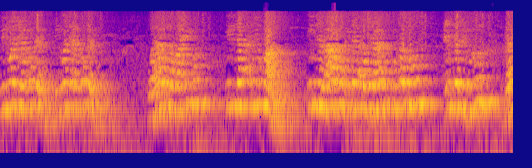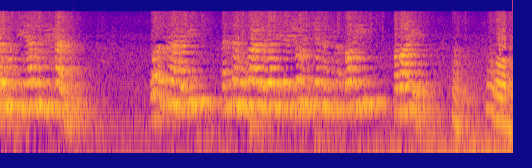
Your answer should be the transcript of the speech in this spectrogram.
من وجه الركب من وجه الركب وهذا ضعيف إلا أن يقال إن العرب إذا أوجعتهم قدرهم عند الجلوس في هذا الحال وأما حديث أنه فعل ذلك لجرح كان في أخباره فضعيف. هذا واضح.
